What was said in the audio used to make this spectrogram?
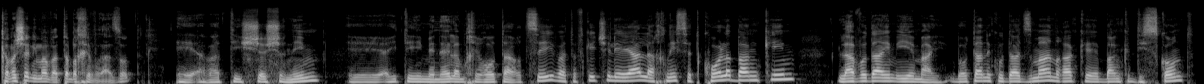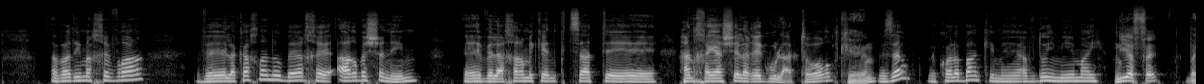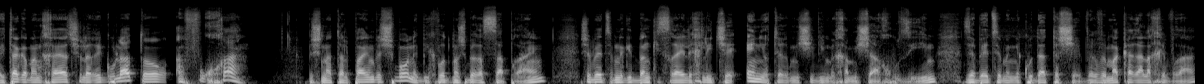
כמה שנים עבדת בחברה הזאת? אה, עבדתי שש שנים, אה, הייתי מנהל המכירות הארצי, והתפקיד שלי היה להכניס את כל הבנקים לעבודה עם EMI. באותה נקודת זמן, רק אה, בנק דיסקונט עבד עם החברה, ולקח לנו בערך אה, ארבע שנים, אה, ולאחר מכן קצת אה, הנחיה של הרגולטור, כן. וזהו, וכל הבנקים אה, עבדו עם EMI. יפה. והייתה גם הנחיה של הרגולטור הפוכה. בשנת 2008, בעקבות משבר הסאב פריים, שבעצם נגיד בנק ישראל החליט שאין יותר מ-75 אחוזים, זה בעצם נקודת השבר, ומה קרה לחברה?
